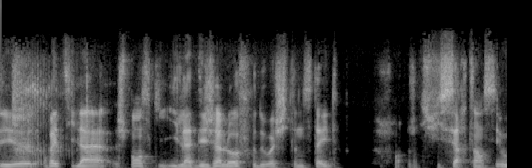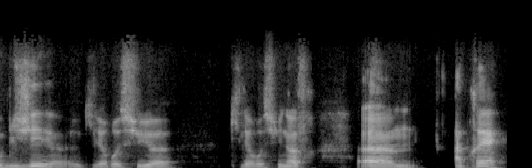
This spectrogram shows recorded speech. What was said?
euh, en fait, il a, je pense qu'il a déjà l'offre de Washington State. J'en suis certain, c'est obligé euh, qu'il ait, reçu, qu'il ait reçu une offre. après,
